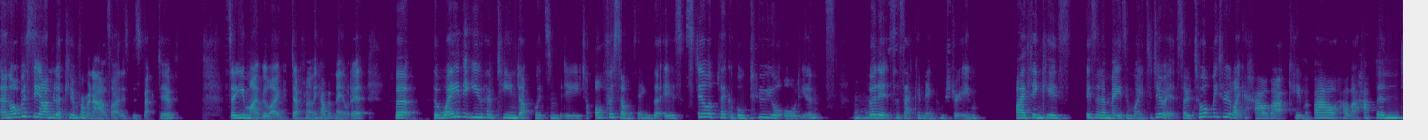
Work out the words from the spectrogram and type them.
And obviously, I'm looking from an outsider's perspective. So you might be like, definitely haven't nailed it. But the way that you have teamed up with somebody to offer something that is still applicable to your audience, mm-hmm. but it's a second income stream, I think is is an amazing way to do it. So talk me through like how that came about, how that happened.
